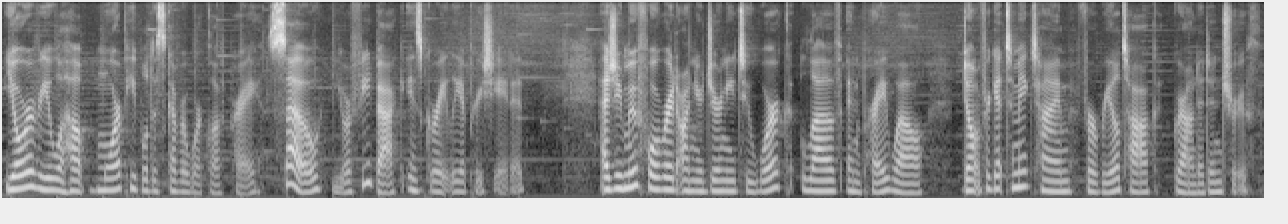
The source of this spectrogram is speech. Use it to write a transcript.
Your review will help more people discover Work Love Pray, so your feedback is greatly appreciated. As you move forward on your journey to work, love, and pray well, don't forget to make time for real talk grounded in truth.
